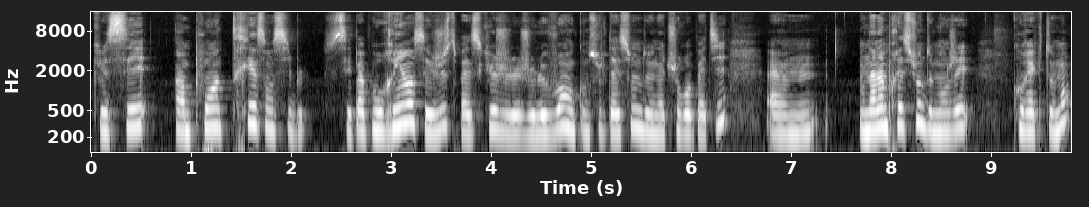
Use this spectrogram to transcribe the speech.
que c'est un point très sensible. C'est pas pour rien, c'est juste parce que je, le vois en consultation de naturopathie. Euh, on a l'impression de manger correctement,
